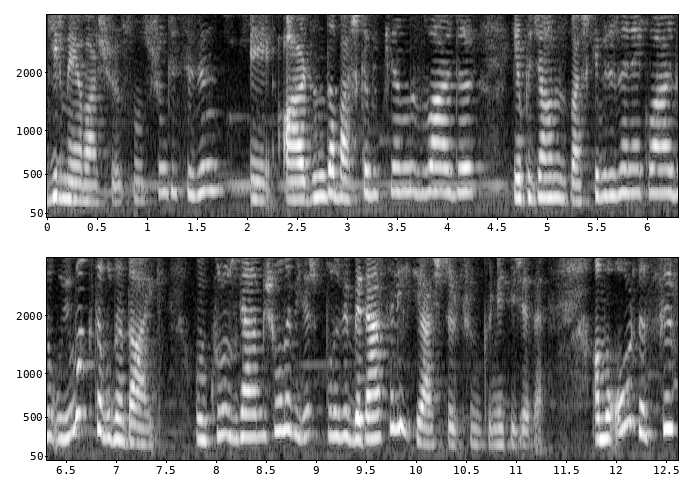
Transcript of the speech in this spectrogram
girmeye başlıyorsunuz. Çünkü sizin e, ardında başka bir planınız vardı, yapacağınız başka bir düzenek vardı. Uyumak da buna dahil. Uykunuz gelmiş olabilir. Bu da bir bedensel ihtiyaçtır çünkü neticede. Ama orada sırf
